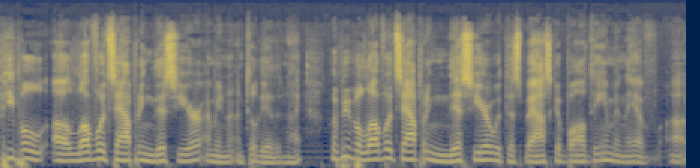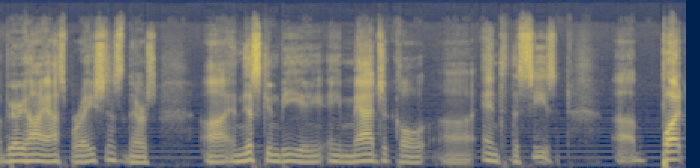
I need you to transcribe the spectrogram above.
people uh, love what's happening this year. I mean, until the other night, but people love what's happening this year with this basketball team, and they have uh, very high aspirations. And there's uh, and this can be a, a magical uh, end to the season. Uh, but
